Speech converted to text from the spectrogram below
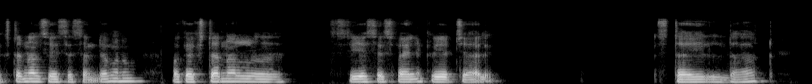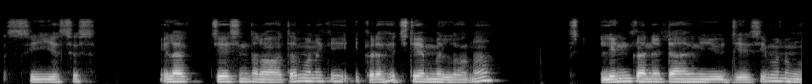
ఎక్స్టర్నల్ సిఎస్ఎస్ అంటే మనం ఒక ఎక్స్టర్నల్ సిఎస్ఎస్ ఫైల్ని క్రియేట్ చేయాలి స్టైల్ డాట్ సిఎస్ఎస్ ఇలా చేసిన తర్వాత మనకి ఇక్కడ హెచ్టిఎంఎల్లోన లింక్ అనే ట్యాగ్ని యూజ్ చేసి మనము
